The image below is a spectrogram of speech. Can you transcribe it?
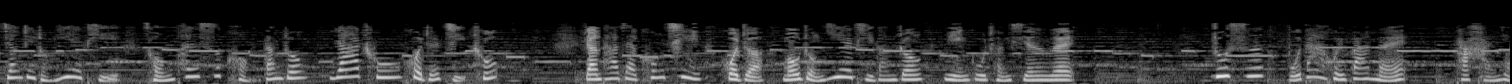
将这种液体从喷丝孔当中压出或者挤出，让它在空气或者某种液体当中凝固成纤维。蛛丝不大会发霉，它含有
